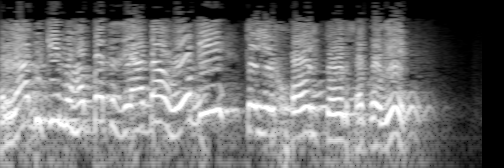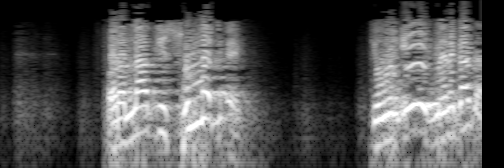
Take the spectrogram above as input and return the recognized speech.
رب کی محبت زیادہ ہوگی تو یہ خول توڑ سکو گے۔ اور اللہ کی سنت ہے کہ وہ ایک، میں نے کہا تھا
